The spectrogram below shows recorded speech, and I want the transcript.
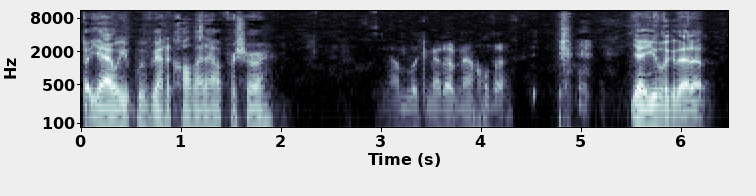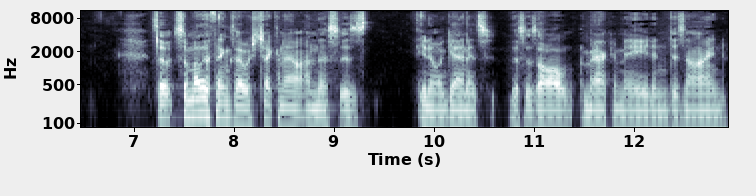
but yeah, we we've got to call that out for sure. I'm looking that up now. Hold on. Yeah, you look that up. So some other things I was checking out on this is, you know, again, it's this is all American made and designed,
